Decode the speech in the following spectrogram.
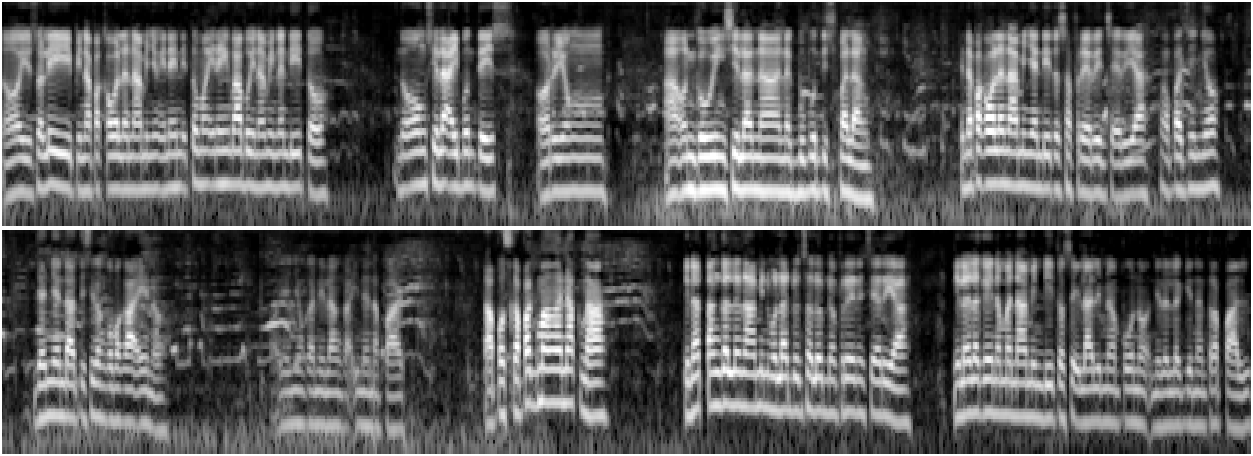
No, usually pinapakawalan namin yung inahin. Ito mga inahing baboy namin nandito. Noong sila ay buntis or yung ah, ongoing sila na nagbubuntis pa lang. Pinapakawalan namin yan dito sa free range area. Mapansin nyo, dyan yan dati silang kumakain. Oh. Oh, yan yung kanilang kainan na part. Tapos kapag mga anak na, tinatanggal na namin mula doon sa loob ng free range area, nilalagay naman namin dito sa ilalim ng puno, nilalagyan ng trapal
